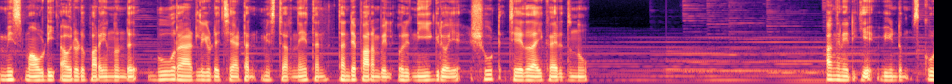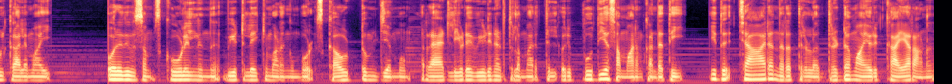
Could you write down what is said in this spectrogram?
മിസ് മൗഡി അവരോട് പറയുന്നുണ്ട് ബൂ റാഡ്ലിയുടെ ചേട്ടൻ മിസ്റ്റർ നേതൻ തന്റെ പറമ്പിൽ ഒരു നീഗ്രോയെ ഷൂട്ട് ചെയ്തതായി കരുതുന്നു. അങ്ങനെ ഇരിക്കെ വീണ്ടും സ്കൂൾ കാലമായി. ഒരു ദിവസം സ്കൂളിൽ നിന്ന് വീട്ടിലേക്ക് മടങ്ങുമ്പോൾ സ്കൗട്ടും ജെമ്മും റാഡ്ലിയുടെ വീടിനടുത്തുള്ള മരത്തിൽ ഒരു പുതിയ സമ്മാനം കണ്ടെത്തി. ഇത് ചാര നിറത്തിലുള്ള ദൃഢമായ ഒരു കയറാണ്.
